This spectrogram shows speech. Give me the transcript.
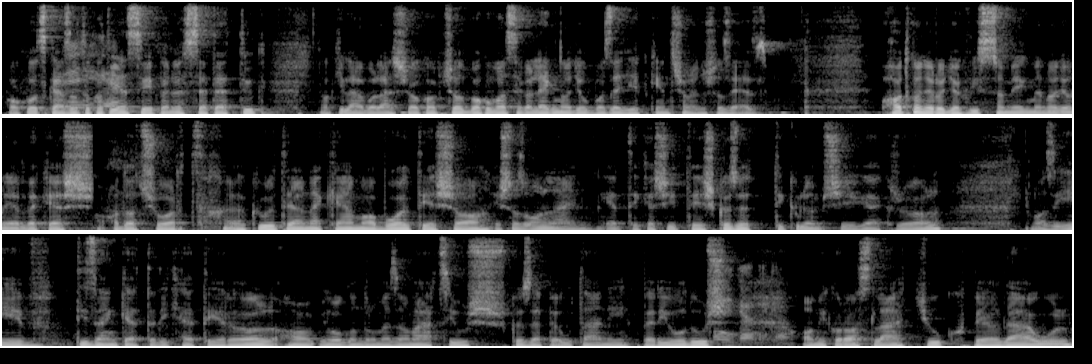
ha a kockázatokat Igen. ilyen szépen összetettük a kilábalással kapcsolatban, akkor valószínűleg a legnagyobb az egyébként sajnos az ez. Hadd kanyarodjak vissza még, mert nagyon érdekes adatsort küldtél nekem a bolt és, a, és az online értékesítés közötti különbségekről az év 12. hetéről, ha jól gondolom ez a március közepe utáni periódus, igen, igen. amikor azt látjuk például,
